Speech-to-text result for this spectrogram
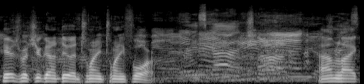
Here's what you're going to do in 2024. I'm like,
